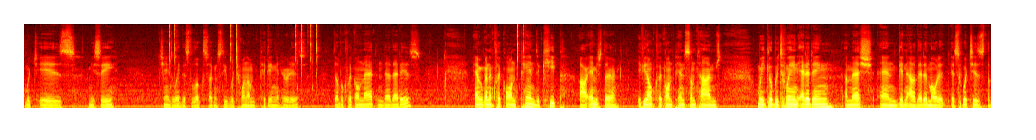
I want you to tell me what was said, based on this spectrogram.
which is, let me see, change the way this looks so I can see which one I'm picking and here it is double click on that and there that is and we're going to click on pin to keep our image there. If you don't click on pin sometimes when you go between editing a mesh and getting out of edit mode it, it switches the,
